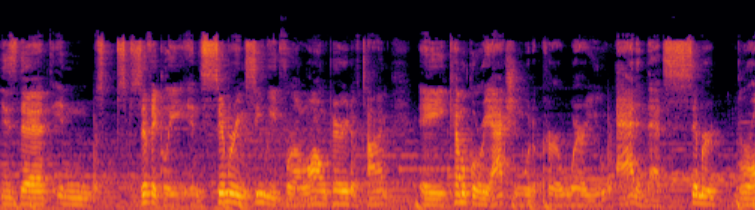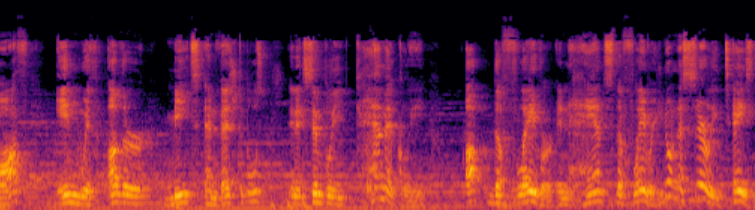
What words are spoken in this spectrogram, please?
is that in specifically in simmering seaweed for a long period of time, a chemical reaction would occur where you added that simmered broth in with other meats and vegetables, and it simply chemically up the flavor, enhance the flavor. You don't necessarily taste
